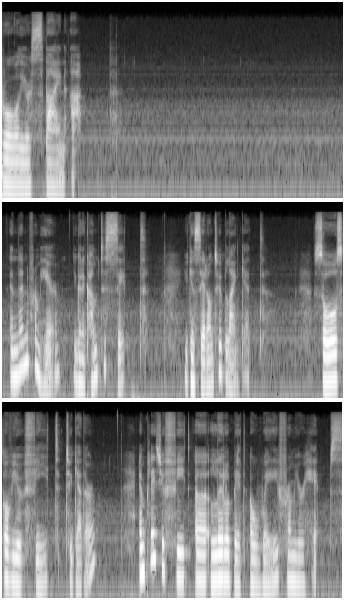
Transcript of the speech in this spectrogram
roll your spine up. And then from here, you're going to come to sit. You can sit onto a blanket, soles of your feet together, and place your feet a little bit away from your hips.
